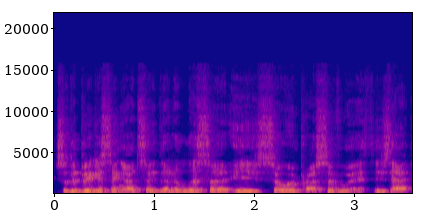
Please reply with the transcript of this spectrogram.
So the biggest thing I'd say that Alyssa is so impressive with is that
